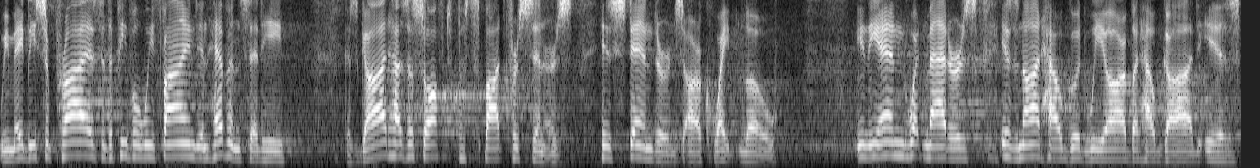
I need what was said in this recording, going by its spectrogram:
We may be surprised at the people we find in heaven, said he, because God has a soft spot for sinners. His standards are quite low. In the end, what matters is not how good we are, but how God is.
